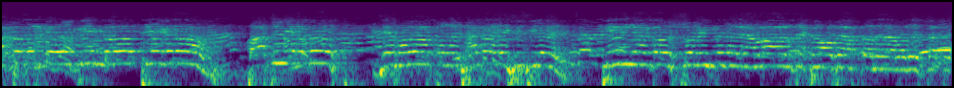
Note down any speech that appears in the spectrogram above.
আপনাদেরকে অগ্রিম দাওয়াত দিয়ে গেলাম পাঁচই আগস্ট যেভাবে আপনারা ঢাকায় এসেছিলেন তিনই আগস্ট শহীদ মিনারে আবার দেখা হবে আপনাদের আমাদের সাথে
